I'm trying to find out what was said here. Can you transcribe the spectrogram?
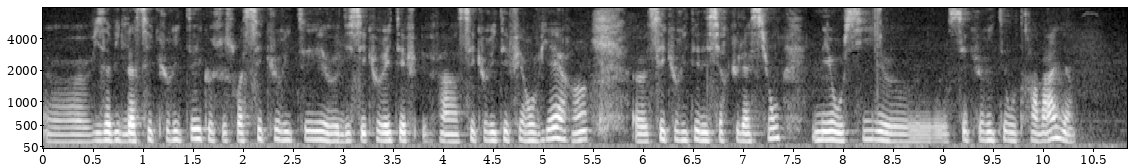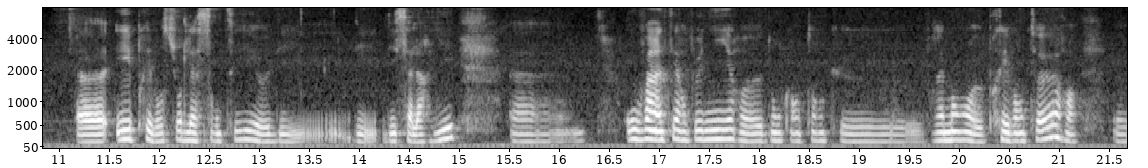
euh, vis-à-vis de la sécurité, que ce soit sécurité euh, des sécurités, enfin, sécurité ferroviaire, hein, sécurité des circulations, mais aussi sécurité au travail et prévention de la santé des, des, salariés. On va intervenir donc en tant que vraiment préventeur euh,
